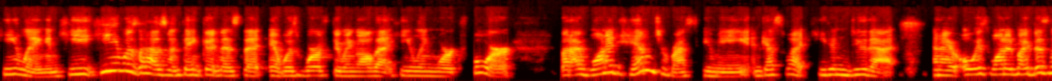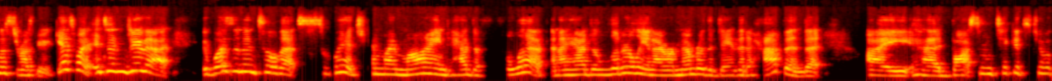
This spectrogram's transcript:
healing. And he he was the husband, thank goodness, that it was worth doing all that healing work for but I wanted him to rescue me. And guess what? He didn't do that. And I always wanted my business to rescue me. Guess what? It didn't do that. It wasn't until that switch in my mind had to flip and I had to literally, and I remember the day that it happened that I had bought some tickets to a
